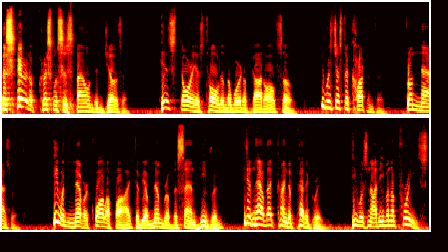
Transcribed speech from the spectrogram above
The spirit of Christmas is found in Joseph. His story is told in the Word of God also. He was just a carpenter from Nazareth. He would never qualify to be a member of the Sanhedrin. He didn't have that kind of pedigree. He was not even a priest.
